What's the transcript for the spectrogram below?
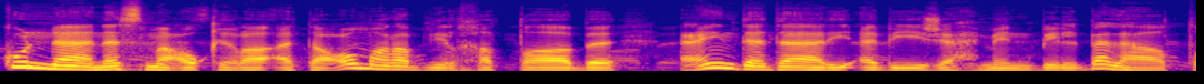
كنا نسمع قراءة عمر بن الخطاب عند دار أبي جهم بالبلاط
